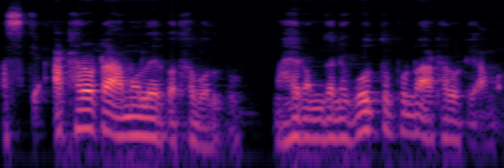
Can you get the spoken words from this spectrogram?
আজকে আঠারোটা আমলের কথা বলব। মাহে রমজানের গুরুত্বপূর্ণ আঠারোটি আমল।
